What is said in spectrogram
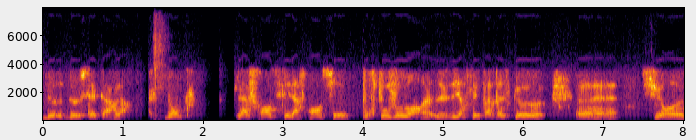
de, de, cet art-là. Donc, la France, c'est la France pour toujours. Je veux dire, c'est pas parce que sur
